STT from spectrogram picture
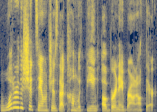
what are the shit sandwiches that come with being a Brene Brown out there?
